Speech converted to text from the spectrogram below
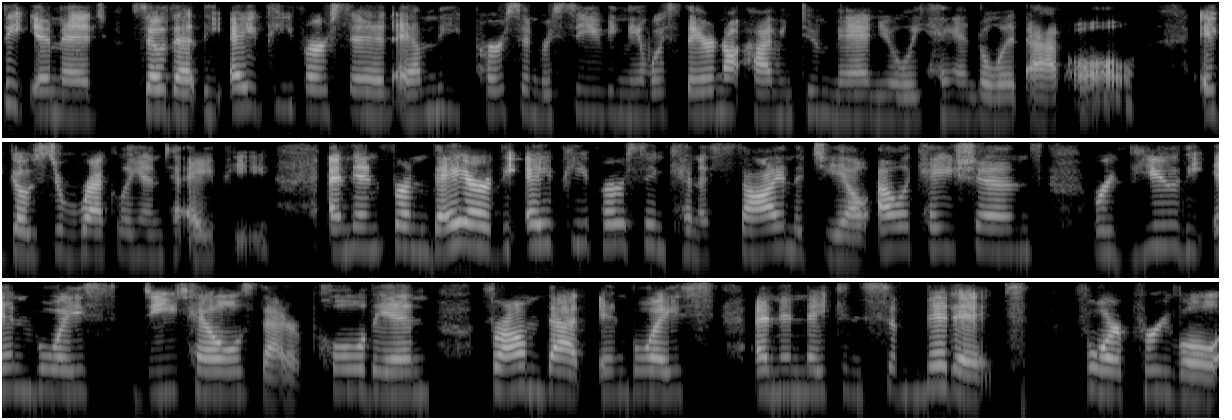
the image so that the AP person and the person receiving the invoice, they're not having to manually handle it at all. It goes directly into AP. And then from there, the AP person can assign the GL allocations, review the invoice details that are pulled in from that invoice, and then they can submit it for approval.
